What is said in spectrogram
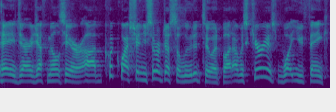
Hey, Jerry, Jeff Mills here. Uh, quick question. You sort of just alluded to it, but I was curious what you think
